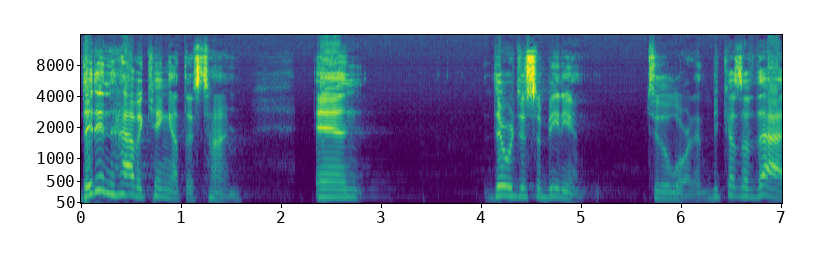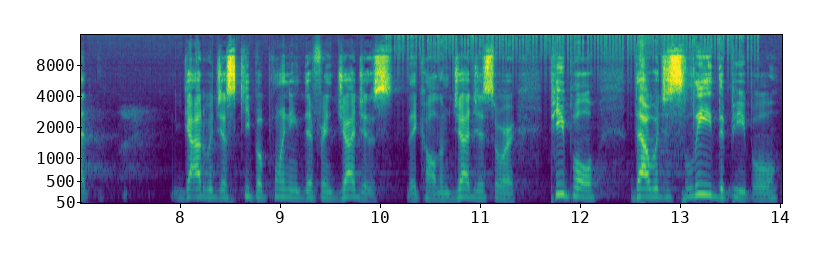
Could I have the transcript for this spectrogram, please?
they didn't have a king at this time. And they were disobedient to the Lord. And because of that, God would just keep appointing different judges. They call them judges or people that would just lead the people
